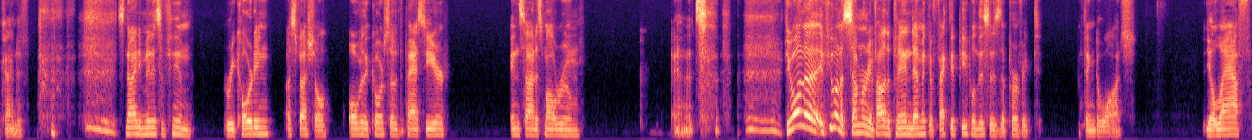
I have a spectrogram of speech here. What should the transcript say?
kind of. it's 90 minutes of him recording a special over the course of the past year inside a small room. And it's if you want to if you want a summary of how the pandemic affected people this is the perfect thing to watch. You'll laugh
